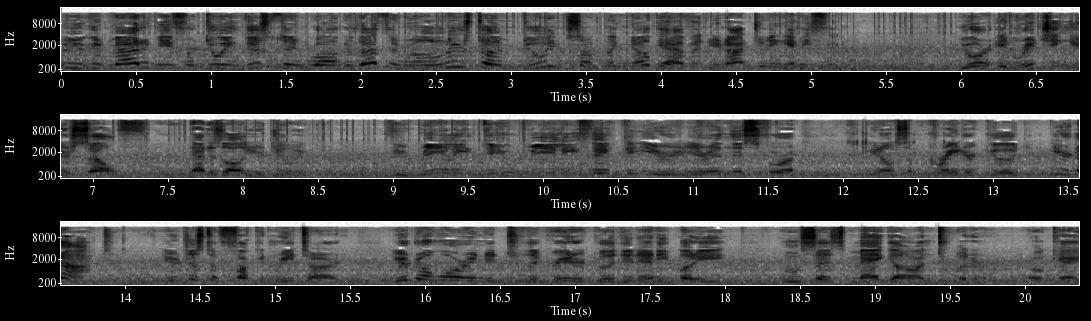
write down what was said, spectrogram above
You get mad at me for doing this thing wrong or that thing wrong. At least I'm doing something. No, Gavin, you're not doing anything. You're enriching yourself. That is all you're doing. If you really do you really think that you're you're in this for you know some greater good? You're not. You're just a fucking retard. You're no more into the greater good than anybody who says MAGA on Twitter, okay?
